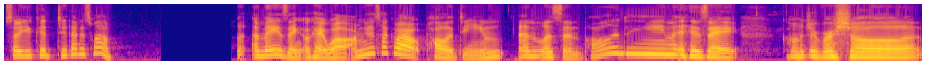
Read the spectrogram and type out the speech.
so you could do that as well. Amazing. Okay, well, I'm going to talk about Paula Deen. And listen, Paula Deen is a controversial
